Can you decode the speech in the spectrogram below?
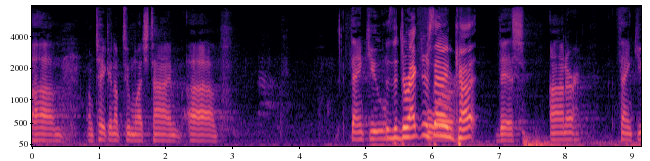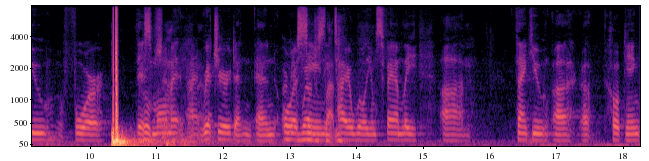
Um, I'm taking up too much time. Uh, thank you. Is the director saying cut? This honor. Thank you for this Oops, moment, sorry. Richard and, and Will just Oracene, entire Williams family. Um, thank you. Uh, uh, hope the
